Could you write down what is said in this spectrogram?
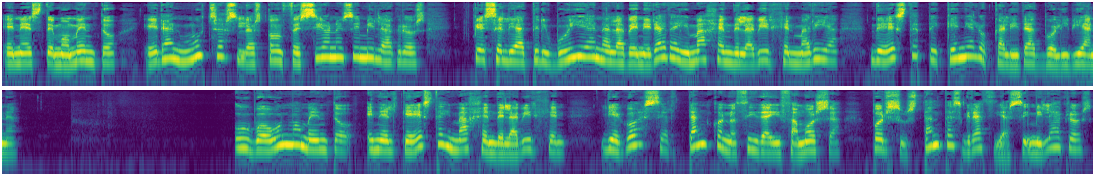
En este momento eran muchas las concesiones y milagros que se le atribuían a la venerada imagen de la Virgen María de esta pequeña localidad boliviana. Hubo un momento en el que esta imagen de la Virgen llegó a ser tan conocida y famosa por sus tantas gracias y milagros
